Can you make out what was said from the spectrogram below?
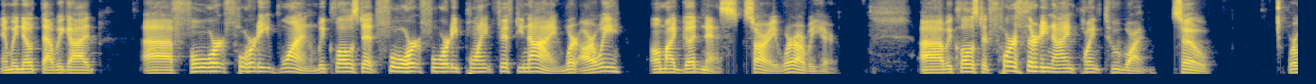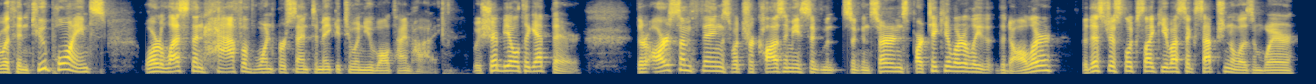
and we note that we got uh, 441. We closed at 440.59. Where are we? Oh my goodness. Sorry, where are we here? Uh, we closed at 439.21. So we're within two points or less than half of 1% to make it to a new all time high. We should be able to get there. There are some things which are causing me some, some concerns, particularly the dollar, but this just looks like US exceptionalism where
